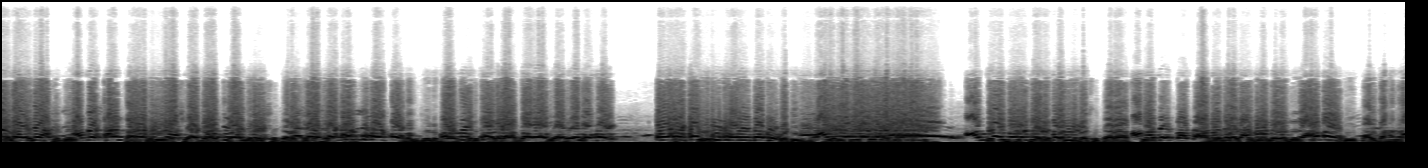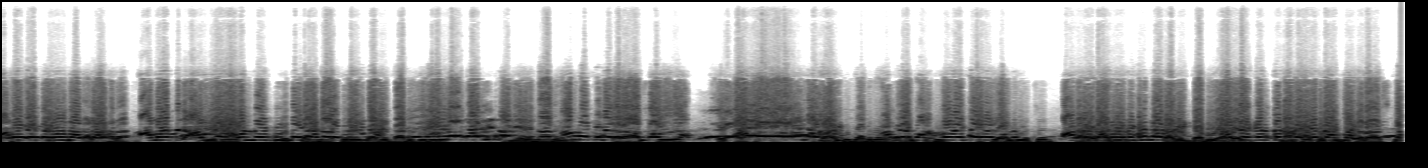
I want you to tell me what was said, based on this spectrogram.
জেলা থেকে এসে আদালত প্রাঙ্গনে এসে তারা জড়ো হয়েছেন এবং জড়ো হওয়ার পরে তাদের আদালত আদায়ের লক্ষ্যে আজকে কঠিন হুঁশিয়ারি দিয়েছেন এবং পাশাপাশি তারা আজকে তাদের লাইসেন্স মোবাইলের যে তালবাহানা তালবাহারা যদি প্রত্যাহার না করে তাদের দাবিগুলি মেনে না নেন তারা আজকে এখান থেকে বাড়িতে যাবেন এবং কিছু দিয়েছেন তাদের আগে তাদের দাবি আদায় না হওয়া পর্যন্ত তারা আজকে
